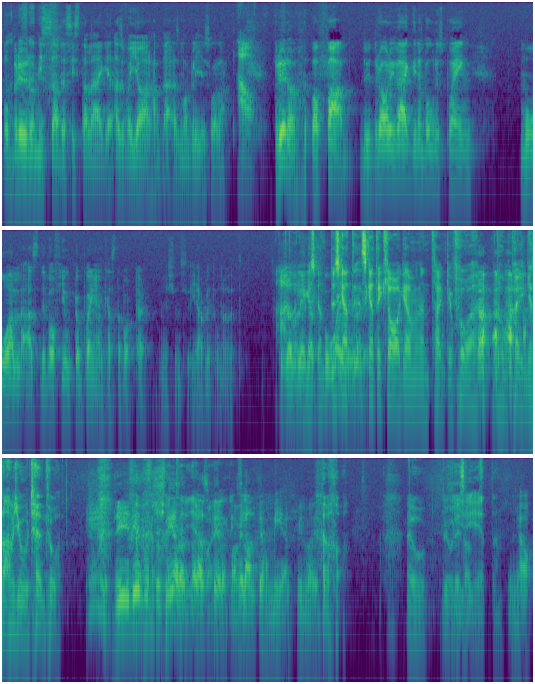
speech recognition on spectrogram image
och Bruno missade sista läget. Alltså vad gör han där? Alltså man blir ju så lack. Ja, Bruno, vad fan? Du drar iväg dina bonuspoäng, mål, alltså det var 14 poäng han kastade bort där. Det känns jävligt onödigt. Hade Nej, du ska, du ska, inte, ska inte klaga med tanke på de poängen han gjorde ändå. Det är ju det som är problemet med det här 23 spelet, man vill liksom. alltid ha mer. Vill man inte? Ja. Jo, jo, det är sant. Ja.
